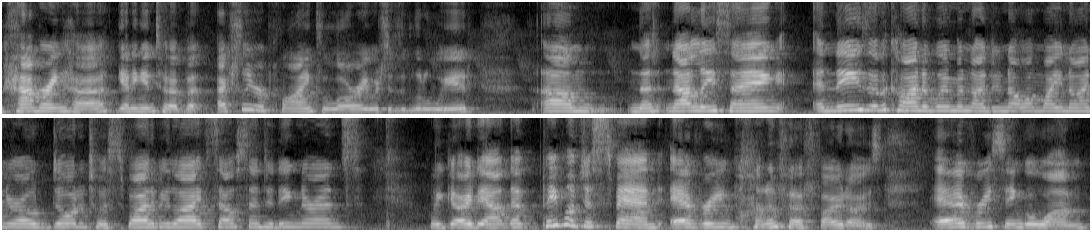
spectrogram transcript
hammering her, getting into her, but actually replying to Laurie, which is a little weird. Um, Natalie saying, and these are the kind of women I do not want my nine year old daughter to aspire to be like self centered ignorance. We go down. The, people have just spammed every one of her photos, every single one.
